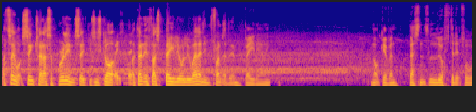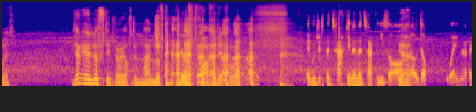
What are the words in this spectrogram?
I'll tell you what, Sinclair, that's a brilliant save because he's got, I don't know if that's Bailey or Llewellyn in front of him. Bailey, I think. Not given. Beasant's lufted it forward. You don't hear lufted very often, Patch. Luft, Luftwaffed it forward. They were just attacking and attacking. You thought, oh Yeah. no, don't way now.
